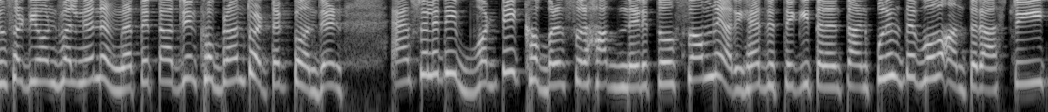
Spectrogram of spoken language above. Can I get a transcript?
ਜੋ ਸਾਡੀ ਆਉਣ ਵਾਲੀਆਂ ਨਵੀਆਂ ਤੇ ਤਾਜ਼ੀਆਂ ਖਬਰਾਂ ਤੁਹਾਡੇ ਤੱਕ ਪਹੁੰਚਣ ਇਸ ਵੇਲੇ ਦੀ ਵੱਡੀ ਖਬਰ ਸਰਹੱਦ ਨੇੜੇ ਤੋਂ ਸਾਹਮਣੇ ਆ ਰਹੀ ਹੈ, ਜਿੱਥੇ ਕਿ ਤਰਨਤਾਰਨ ਪੁਲਿਸ ਦੇ ਵੱਲੋਂ ਅੰਤਰਰਾਸ਼ਟਰੀ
